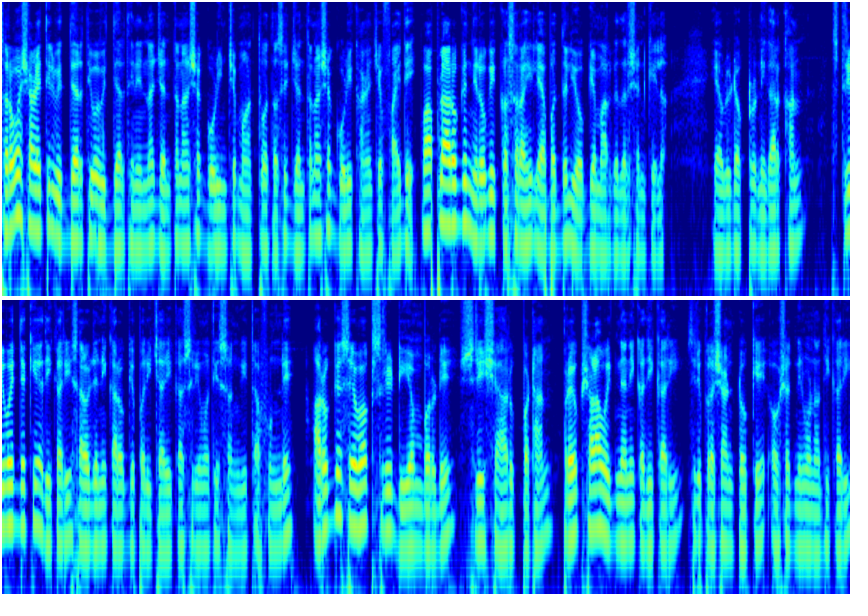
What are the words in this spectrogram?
सर्व शाळेतील विद्यार्थी व विद्यार्थिनींना जंतनाशक गोळींचे महत्त्व तसेच जंतनाशक गोळी खाण्याचे फायदे व आपलं आरोग्य निरोगी कसं राहील याबद्दल योग्य मार्गदर्शन केलं. यावेळी डॉक्टर निगार खान स्त्रीवैद्यकीय अधिकारी सार्वजनिक आरोग्य परिचारिका श्रीमती संगीता फुंडे आरोग्यसेवक श्री डी एम बर्डे श्री शाहरुख पठाण प्रयोगशाळा वैज्ञानिक अधिकारी श्री प्रशांत टोके औषध निर्माण अधिकारी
